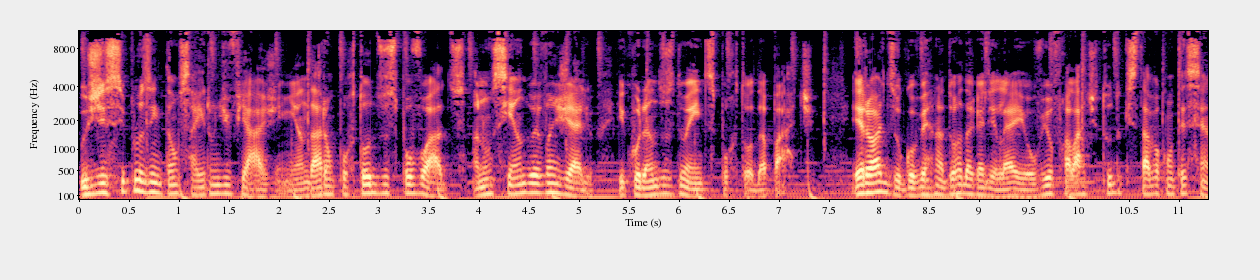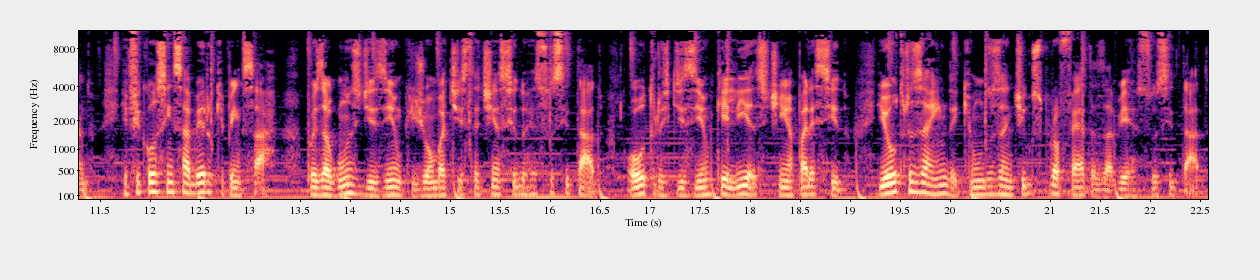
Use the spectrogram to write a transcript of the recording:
Os discípulos então saíram de viagem e andaram por todos os povoados, anunciando o evangelho e curando os doentes por toda parte. Herodes, o governador da Galiléia, ouviu falar de tudo o que estava acontecendo e ficou sem saber o que pensar, pois alguns diziam que João Batista tinha sido ressuscitado, outros diziam que Elias tinha aparecido, e outros ainda que um dos antigos profetas havia ressuscitado.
